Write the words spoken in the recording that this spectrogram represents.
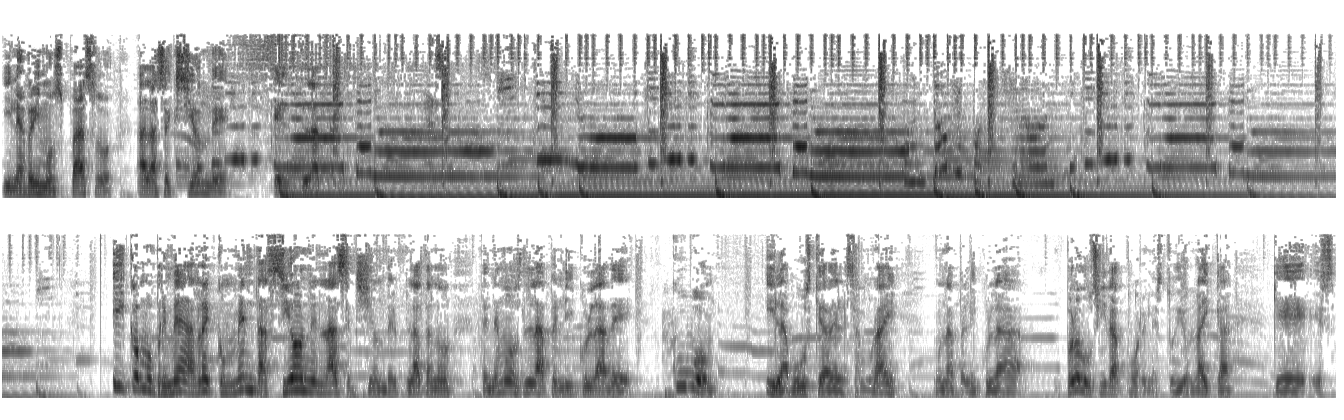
y le abrimos paso a la sección de El Plátano. Y como primera recomendación en la sección del plátano tenemos la película de Kubo y la búsqueda del samurái, una película producida por el estudio Laika que es-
